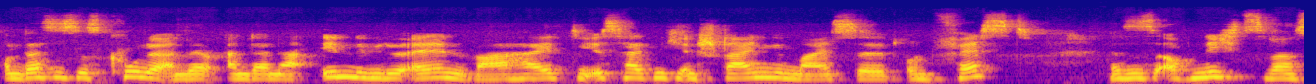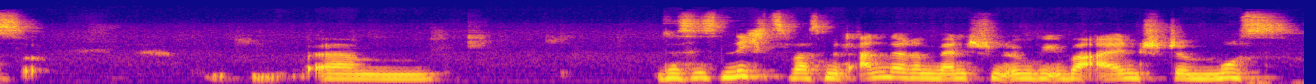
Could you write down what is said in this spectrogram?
Und das ist das Coole an, der, an deiner individuellen Wahrheit. Die ist halt nicht in Stein gemeißelt und fest. Das ist auch nichts, was, ähm, das ist nichts, was mit anderen Menschen irgendwie übereinstimmen muss.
